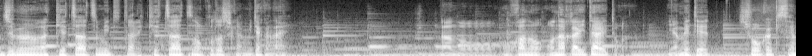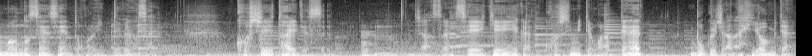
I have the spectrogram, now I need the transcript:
自分が血圧見てたら血圧のことしか見たくない。あの他のお腹痛いとかやめて消化器専門の先生のところ行ってください。腰痛いです、うん、じゃあそれ整形外科で腰見てもらってね。僕じゃないよみたいに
